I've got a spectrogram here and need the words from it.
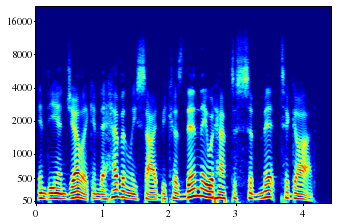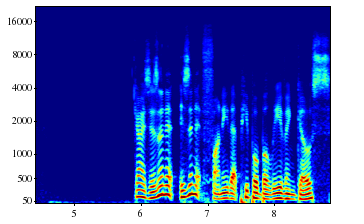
in the angelic and the heavenly side because then they would have to submit to God. Guys, isn't it isn't it funny that people believe in ghosts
